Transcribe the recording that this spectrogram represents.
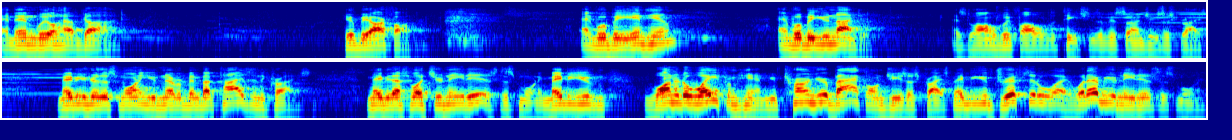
And then we'll have God. He'll be our Father. And we'll be in Him, and we'll be united as long as we follow the teachings of His Son, Jesus Christ. Maybe you're here this morning, you've never been baptized into Christ. Maybe that's what your need is this morning. Maybe you've wandered away from Him. You've turned your back on Jesus Christ. Maybe you've drifted away. Whatever your need is this morning.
